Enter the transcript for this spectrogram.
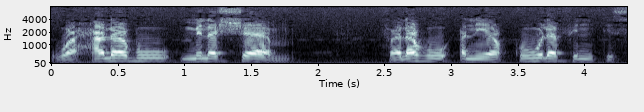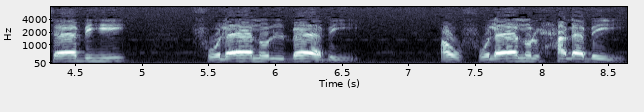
وحلب من الشام. فله أن يقول في انتسابه فلان البابي أو فلان الحلبي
